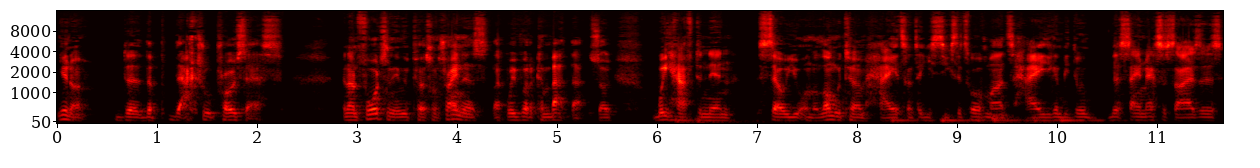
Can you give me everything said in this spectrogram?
you know, the, the the actual process. And unfortunately, with personal trainers, like we've got to combat that. So we have to then sell you on the longer term. Hey, it's going to take you six to twelve months. Hey, you're going to be doing the same exercises,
